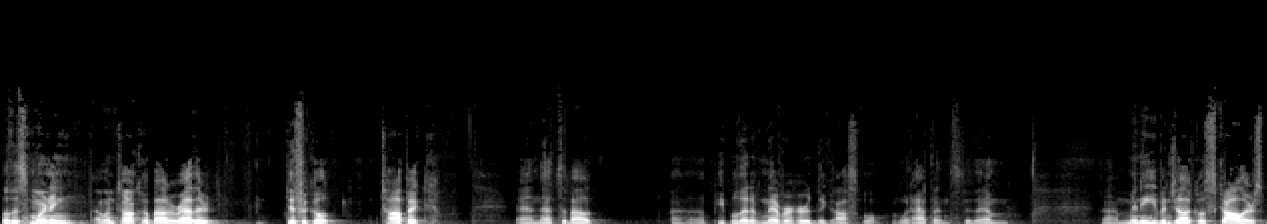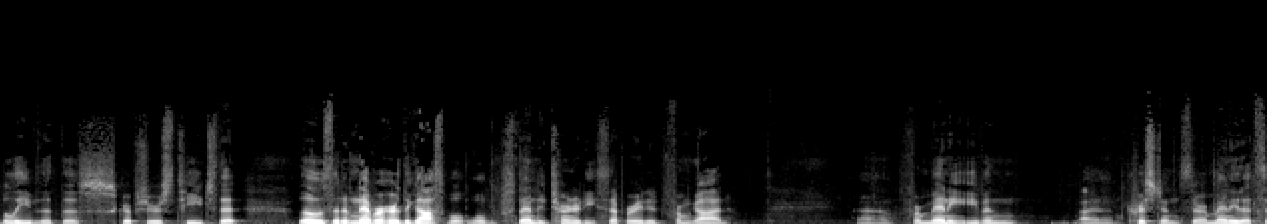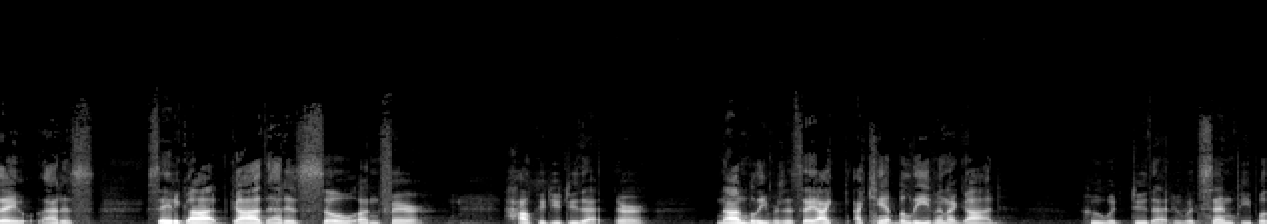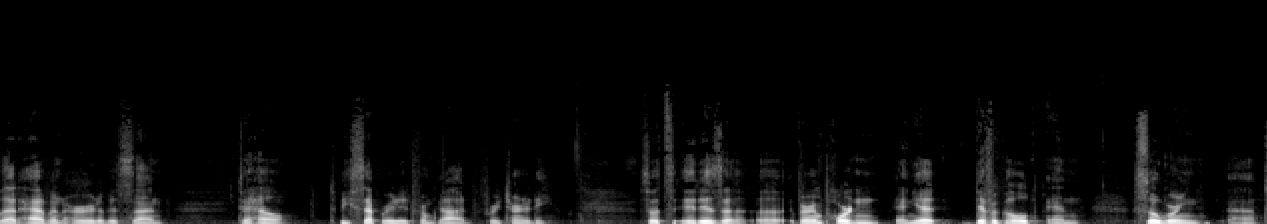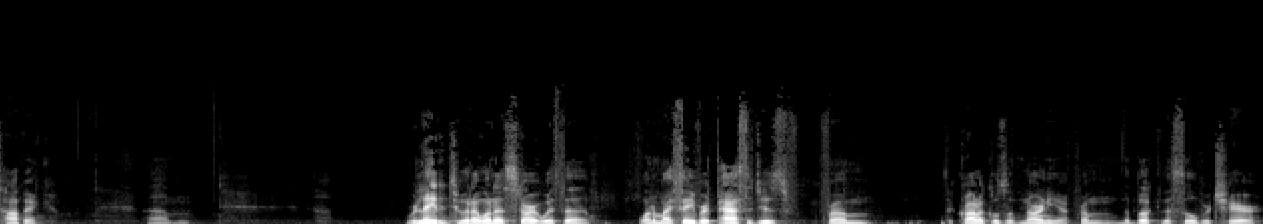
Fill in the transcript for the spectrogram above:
Well, this morning I want to talk about a rather difficult topic, and that's about uh, people that have never heard the gospel and what happens to them. Uh, many evangelical scholars believe that the scriptures teach that those that have never heard the gospel will spend eternity separated from God. Uh, for many, even uh, Christians, there are many that say, that is, say to God, God, that is so unfair. How could you do that? There are non believers that say, I, I can't believe in a God who would do that, who would send people that haven't heard of his son to hell to be separated from God for eternity. So it's, it is a, a very important and yet difficult and sobering uh, topic. Um, related to it, I want to start with uh, one of my favorite passages from the Chronicles of Narnia from the book The Silver Chair.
